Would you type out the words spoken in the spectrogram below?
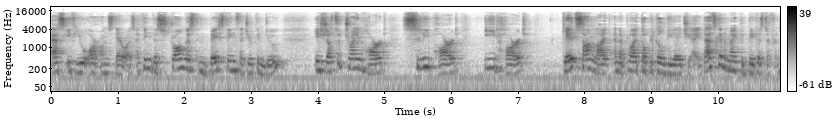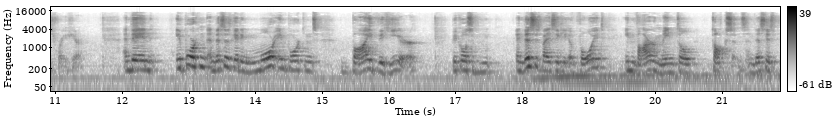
as if you are on steroids. I think the strongest and best things that you can do is just to train hard, sleep hard, eat hard, get sunlight, and apply topical DHEA. That's going to make the biggest difference for you here. And then, important, and this is getting more important by the year, because, and this is basically avoid environmental toxins. And this is,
